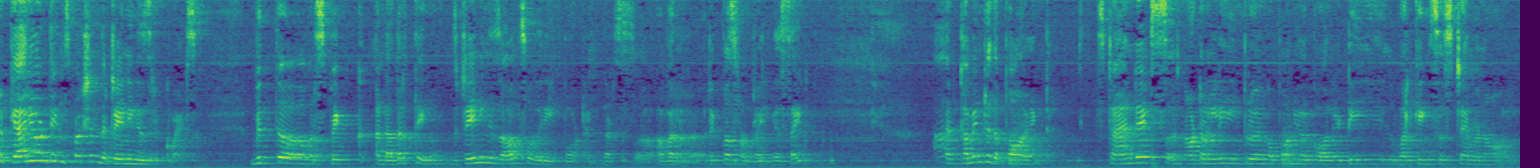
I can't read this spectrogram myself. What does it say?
to carry out the inspection, the training is required. With uh, our spec and other thing, the training is also very important. That's uh, our request from railway side. And coming to the point, standards uh, not only improving upon your quality, working system and all,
